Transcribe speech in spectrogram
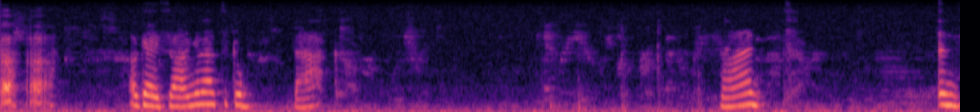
Okay, so I'm gonna have to go back front and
